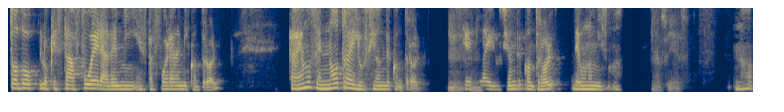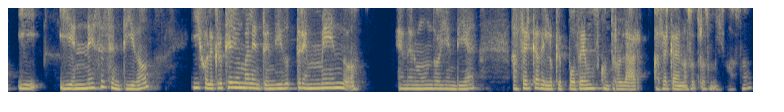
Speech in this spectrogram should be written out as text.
todo lo que está fuera de mí está fuera de mi control, caemos en otra ilusión de control, que es la ilusión de control de uno mismo. Así es. ¿No? Y, y en ese sentido, híjole, creo que hay un malentendido tremendo en el mundo hoy en día acerca de lo que podemos controlar acerca de nosotros mismos, ¿no?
